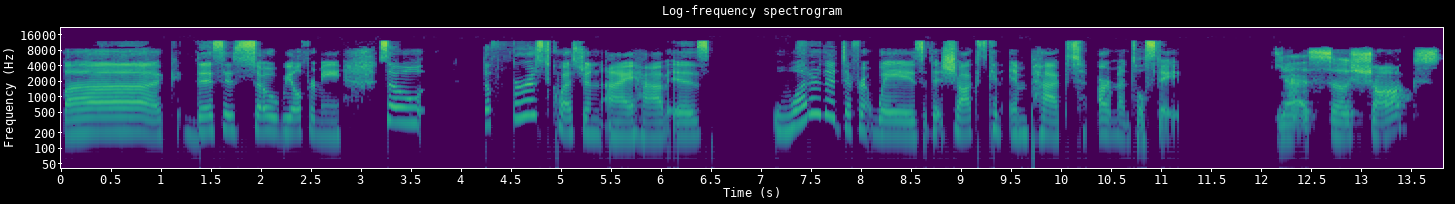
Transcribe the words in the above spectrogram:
fuck, this is so real for me. So the first question I have is what are the different ways that shocks can impact our mental state? Yes. So shocks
